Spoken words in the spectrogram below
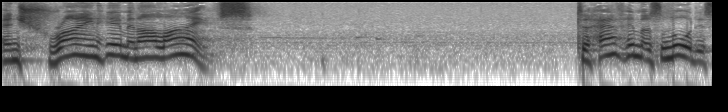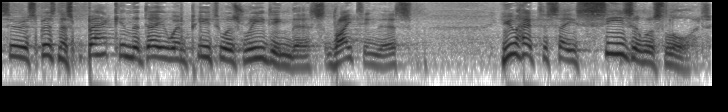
enshrine Him in our lives. To have Him as Lord is serious business. Back in the day when Peter was reading this, writing this, you had to say Caesar was Lord.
